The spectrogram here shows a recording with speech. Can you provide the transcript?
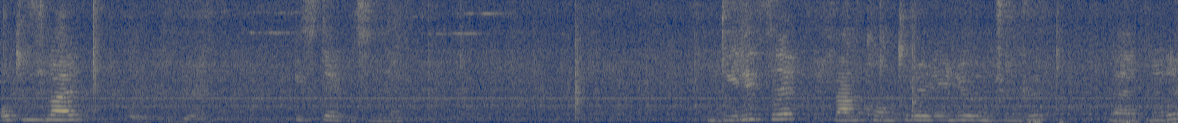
30 like isterim sizden. Gelirse ben kontrol ediyorum çünkü like'ları.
